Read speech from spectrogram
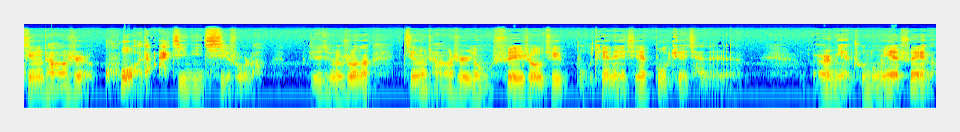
经常是扩大基尼系数的。也就是说呢，经常是用税收去补贴那些不缺钱的人。而免除农业税呢，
